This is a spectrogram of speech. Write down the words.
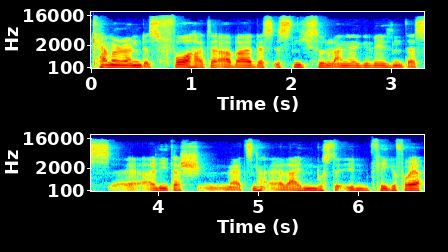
Cameron das vorhatte, aber das ist nicht so lange gewesen, dass äh, Alita Schmerzen erleiden musste im Fegefeuer.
